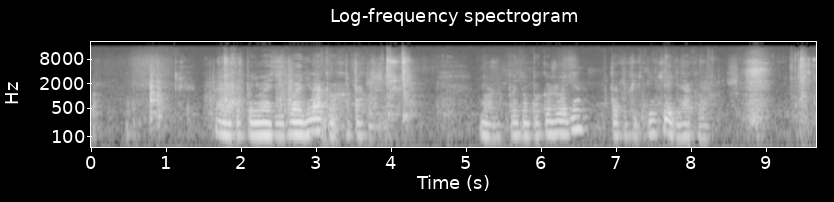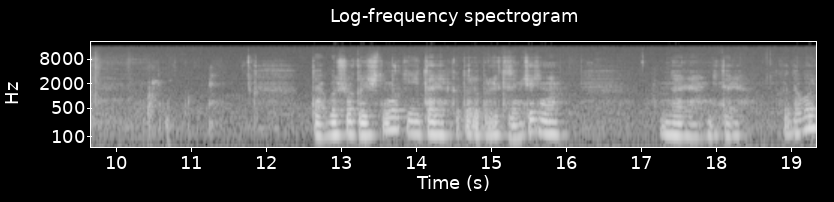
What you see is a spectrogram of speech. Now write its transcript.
А, я так понимаю, здесь два одинаковых. Вот так вот лучше. Можно. Поэтому покажу один, так как литники одинаковые. Так, большое количество мелких деталей, которые пролиты замечательно. Далее детали ходовой,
